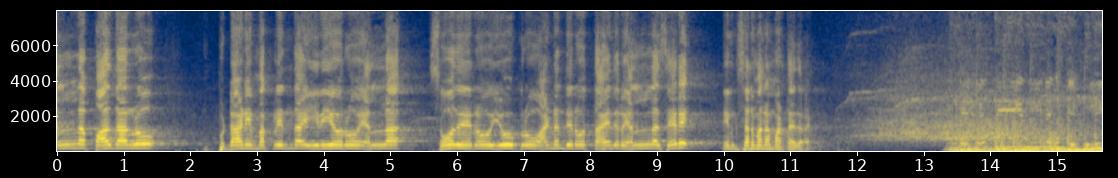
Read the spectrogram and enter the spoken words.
ಎಲ್ಲ ಪಾಲ್ದಾರರು ಪುಟಾಣಿ ಮಕ್ಕಳಿಂದ ಹಿರಿಯರು ಎಲ್ಲ ಸೋದರಿಯರು ಯುವಕರು ಅಣ್ಣಂದಿರು ತಾಯಂದಿರು ಎಲ್ಲ ಸೇರಿ ನಿನ್ಗೆ ಸನ್ಮಾನ ಮಾಡ್ತಾ ಇದ್ದಾರೆ. ಹುಲಿ.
